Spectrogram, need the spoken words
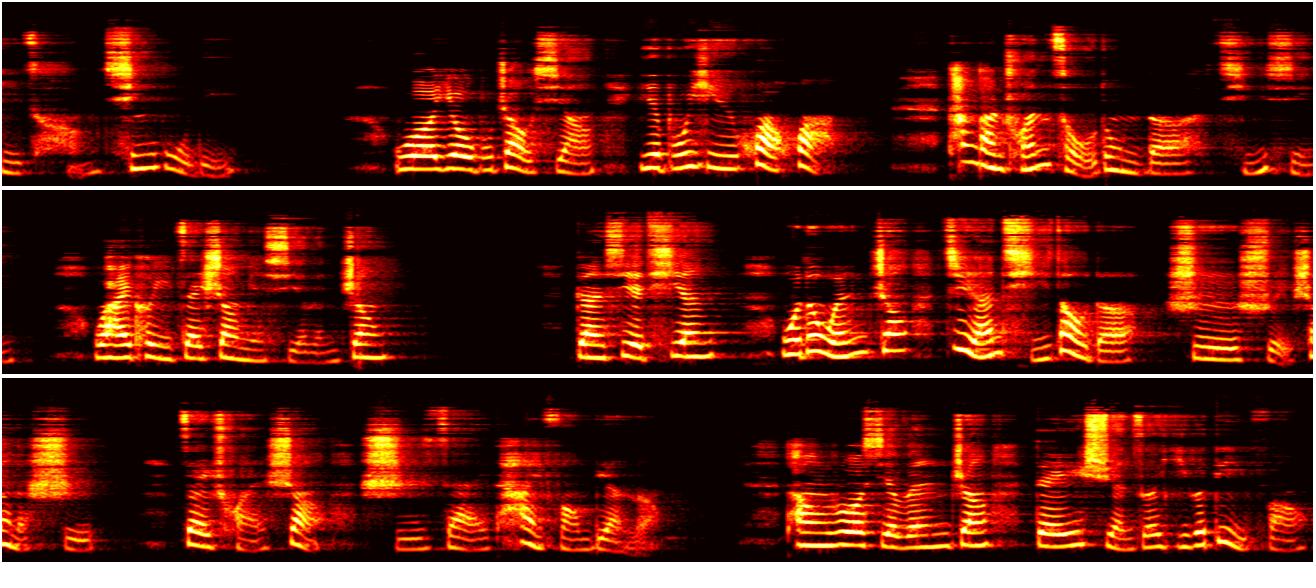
一层轻雾里。我又不照相，也不易画画，看看船走动的情形，我还可以在上面写文章。感谢天，我的文章既然提到的是水上的事，在船上。实在太方便了。倘若写文章得选择一个地方，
